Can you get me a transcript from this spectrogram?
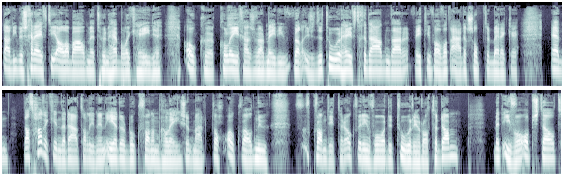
Nou, die beschrijft hij allemaal met hun hebbelijkheden. Ook uh, collega's waarmee hij wel eens de tour heeft gedaan. Daar weet hij wel wat aardigs op te merken. En dat had ik inderdaad al in een eerder boek van hem gelezen, maar toch ook wel nu kwam dit er ook weer in voor, de Tour in Rotterdam. Met Ivo Opstelt,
